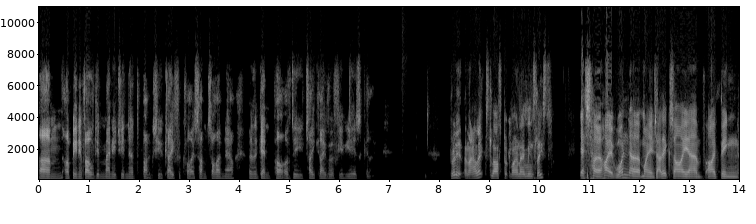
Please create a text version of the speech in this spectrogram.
um, I've been involved in managing the Bucks UK for quite some time now, and again, part of the takeover a few years ago. Brilliant. And Alex, last but by no means least. Yes, uh, hi everyone. Uh, my name's Alex. I have I've been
